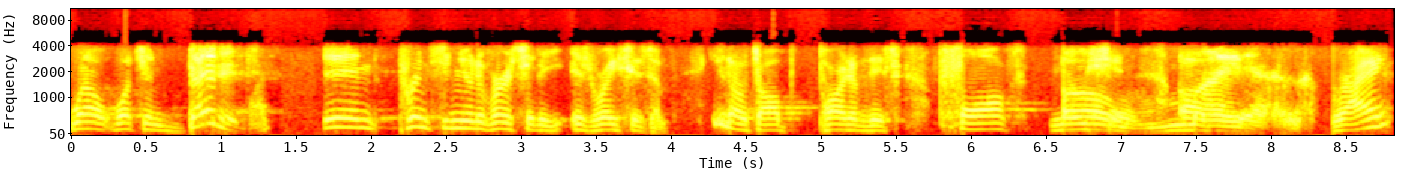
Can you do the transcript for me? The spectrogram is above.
"Well, what's embedded in Princeton University is racism. You know, it's all part of this false notion. Oh man! Right?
